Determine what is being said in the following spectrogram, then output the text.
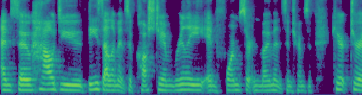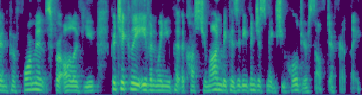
And so, how do these elements of costume really inform certain moments in terms of character and performance for all of you, particularly even when you put the costume on, because it even just makes you hold yourself differently?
